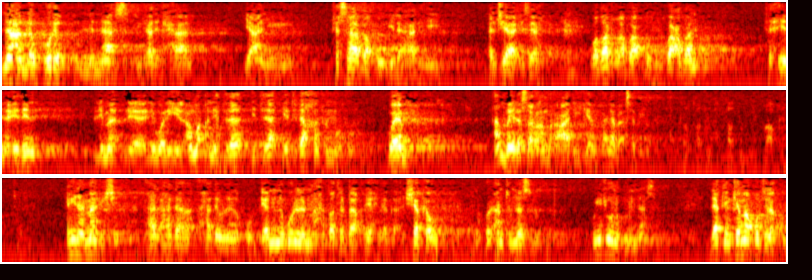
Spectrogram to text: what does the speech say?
نعم لو فرض أن الناس في هذه الحال يعني تسابقوا إلى هذه الجائزة وضر بعضهم بعضا فحينئذ لولي الأمر أن يتدخل في الموضوع ويمنع. أما إذا صار الأمر عاديا فلا بأس به. أي نعم ما في شيء. هذا هذا هذا اللي نقول. لأن يعني نقول للمحطات الباقية إذا شكوا نقول أنتم نزلوا ويجونكم الناس. لكن كما قلت لكم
